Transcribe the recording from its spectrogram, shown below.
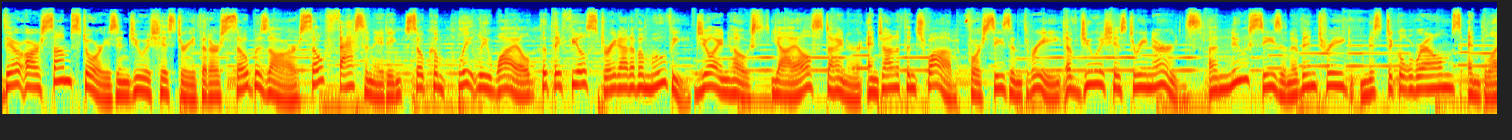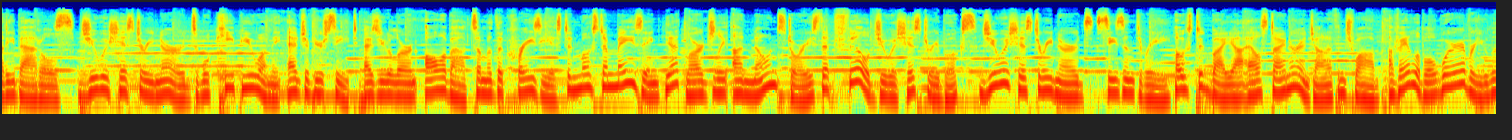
There are some stories in Jewish history that are so bizarre, so fascinating, so completely wild that they feel straight out of a movie. Join hosts Yael Steiner and Jonathan Schwab for season three of Jewish History Nerds, a new season of intrigue, mystical realms, and bloody battles. Jewish History Nerds will keep you on the edge of your seat as you learn all about some of the craziest and most amazing, yet largely unknown stories that fill Jewish history books. Jewish History Nerds Season 3, hosted by Yael Steiner and Jonathan Schwab. Available wherever you listen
